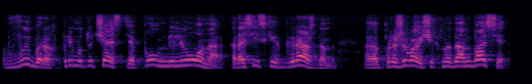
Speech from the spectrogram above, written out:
в выборах примут участие полмиллиона российских граждан, э, проживающих на Донбассе,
